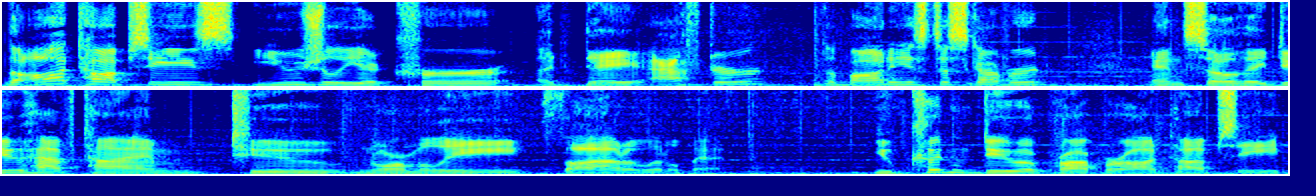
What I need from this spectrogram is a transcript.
The autopsies usually occur a day after the body is discovered, and so they do have time to normally thaw out a little bit. You couldn't do a proper autopsy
